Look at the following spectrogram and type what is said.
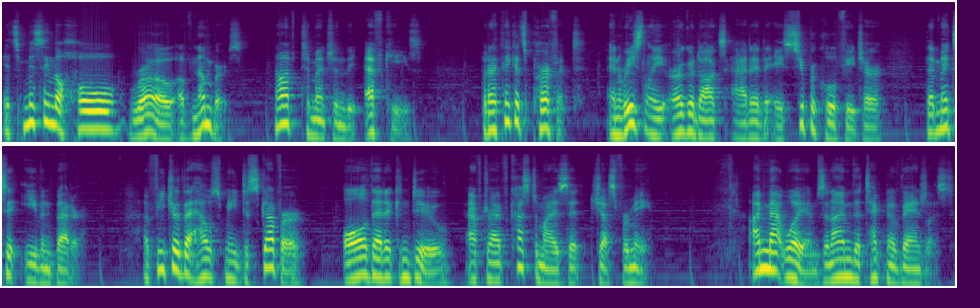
It's missing the whole row of numbers, not to mention the F keys, but I think it's perfect. And recently, Ergodox added a super cool feature that makes it even better. A feature that helps me discover all that it can do after I've customized it just for me. I'm Matt Williams, and I'm the Technovangelist.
